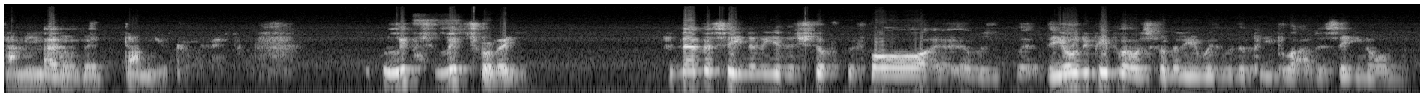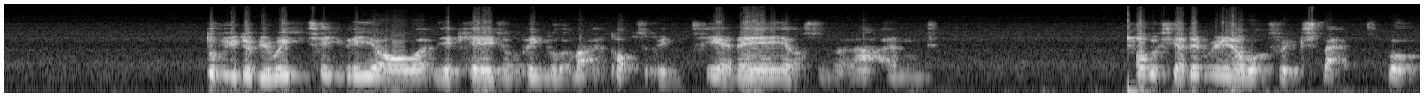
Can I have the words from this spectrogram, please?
Damn you, COVID. Damn you, COVID. lit- literally I'd never seen any of this stuff before. It was the only people I was familiar with were the people that I'd seen on WWE TV or like the occasional people that might have popped up in TNA or something like that. And obviously, I didn't really know what to expect. But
